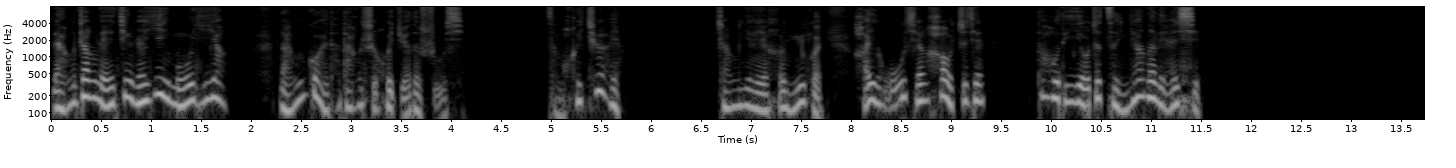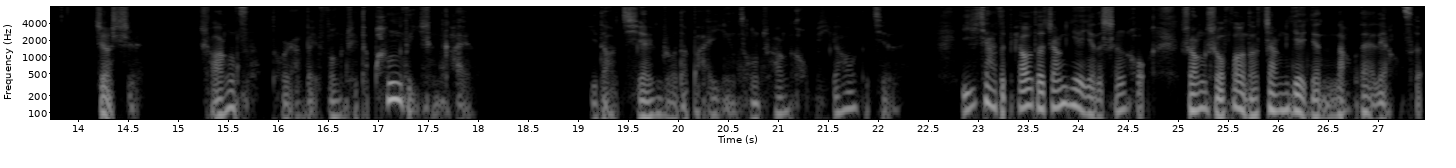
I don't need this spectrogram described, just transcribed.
两张脸竟然一模一样，难怪他当时会觉得熟悉。怎么会这样？张艳艳和女鬼还有吴贤浩之间，到底有着怎样的联系？这时，窗子突然被风吹得“砰”的一声开了，一道纤弱的白影从窗口飘了进来，一下子飘到张艳艳的身后，双手放到张艳艳的脑袋两侧，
